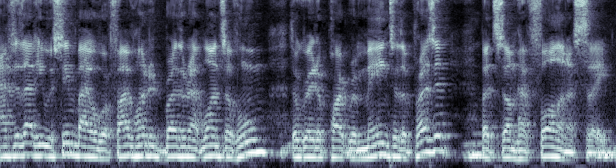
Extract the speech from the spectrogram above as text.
After that, he was seen by over 500 brethren at once, of whom the greater part remain to the present, but some have fallen asleep.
